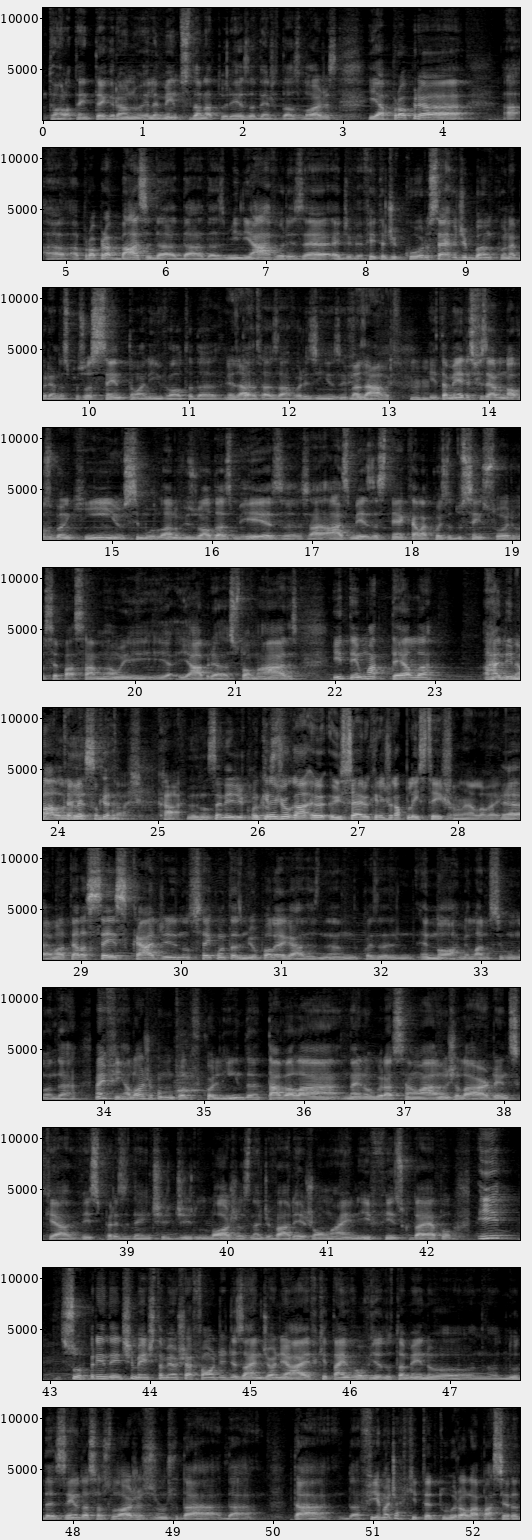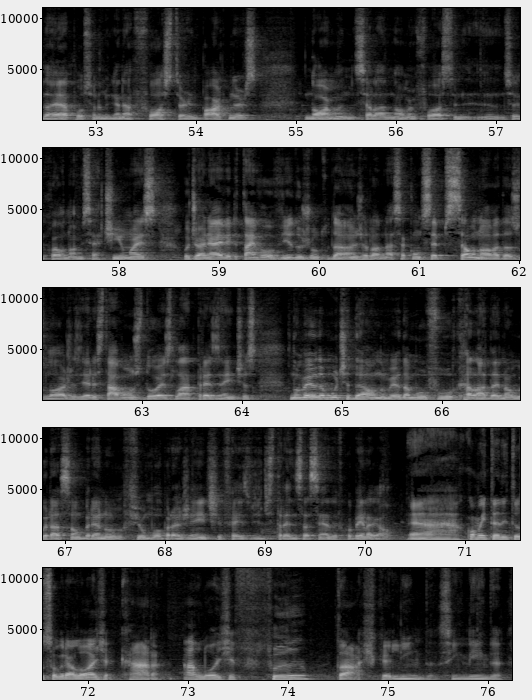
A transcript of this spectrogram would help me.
Então ela está integrando elementos da natureza dentro das lojas. E a própria a, a, própria base da, da, das mini árvores é, é, de, é, feita de couro, serve de banco, né, Breno? As pessoas sentam ali em volta da, da, das árvorezinhas, enfim. Das árvores. Uhum. E também eles fizeram novos banquinhos, simulando o visual das mesas. as mesas têm aquela coisa do sensor de você passar a mão e, e, e abre as tomadas. E tem uma tela animalesca. Não, é Cara, eu não sei nem de quantas... Eu queria jogar, eu, eu, sério, eu queria jogar PlayStation nela, velho. É, uma tela 6K de não sei quantas mil polegadas, né? Coisa enorme lá no segundo andar. Mas enfim, a loja como um todo ficou linda. Tava lá na inauguração a Angela Ardent, que é a vice-presidente de lojas, né, de varejo online e físico da Apple. E surpreendentemente também o chefão de design Johnny Ive, que está envolvido também no, no, no, desenho dessas lojas junto da, da da, da firma de arquitetura lá, parceira da Apple, se não me engano é Foster Partners, Norman, sei lá, Norman Foster, não sei qual é o nome certinho, mas o Johnny Ive está envolvido junto da Angela nessa concepção nova das lojas e eles estavam os dois lá presentes no meio da multidão, no meio da muvuca lá da inauguração. O Breno filmou pra gente, fez vídeos 360, ficou bem legal. É, comentando então sobre a loja, cara, a loja é fantástica, é linda, sim, linda.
